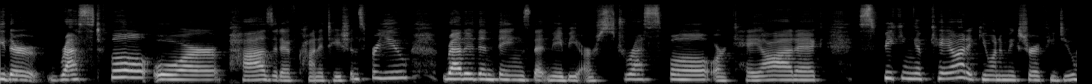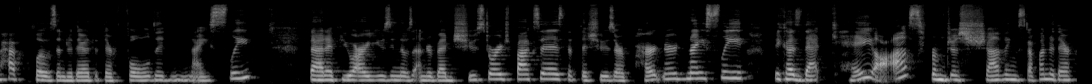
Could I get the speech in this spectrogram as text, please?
either restful or positive connotations for you rather than things that maybe are stressful or chaotic. Speaking of chaotic, you want to make sure if you do have clothes under there that they're folded nicely. that if you are using those underbed shoe storage boxes, that the shoes are partnered nicely because that chaos from just shoving stuff under there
